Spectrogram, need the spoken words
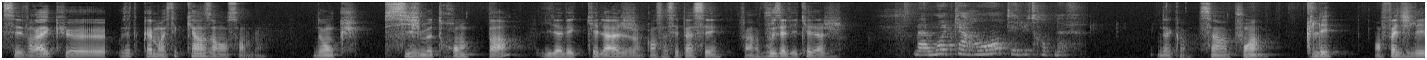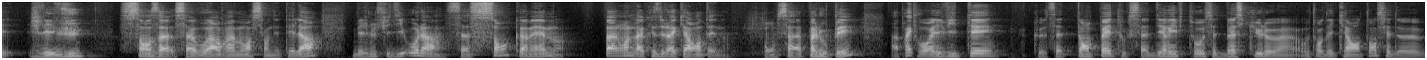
c'est vrai que vous êtes quand même restés 15 ans ensemble. Donc, si je me trompe pas, il avait quel âge quand ça s'est passé? Enfin, vous aviez quel âge? Bah, moi 40 et lui 39. D'accord. C'est un point clé. En fait, je l'ai, vu sans savoir vraiment si on était là. Mais je me suis dit, oh là, ça sent quand même pas loin de la crise de la quarantaine. Bon, ça n'a pas loupé. Après, pour éviter que cette tempête ou que ça dérive tôt, cette bascule euh, autour des 40 ans, c'est de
